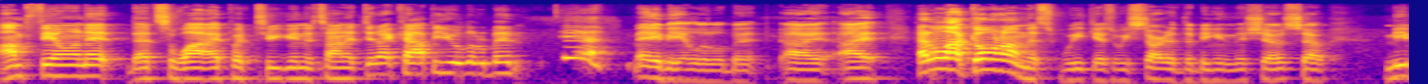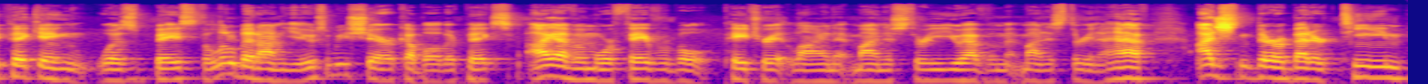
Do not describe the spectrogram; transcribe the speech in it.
I'm feeling it. That's why I put two units on it. Did I copy you a little bit? Yeah, maybe a little bit. I, I had a lot going on this week as we started the beginning of the show, so me picking was based a little bit on you. So we share a couple other picks. I have a more favorable Patriot line at minus three. You have them at minus three and a half. I just think they're a better team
